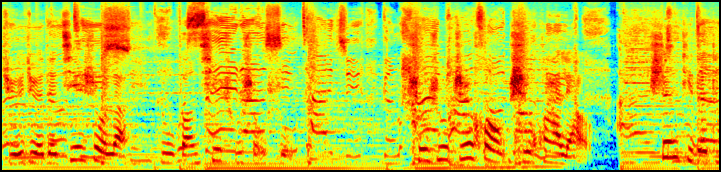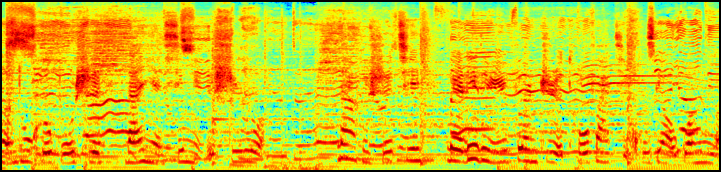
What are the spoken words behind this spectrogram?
决绝地接受了乳房切除手术。手术之后是化疗。身体的疼痛和不适难掩心里的失落。那个时期，美丽的于凤至头发几乎掉光了，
